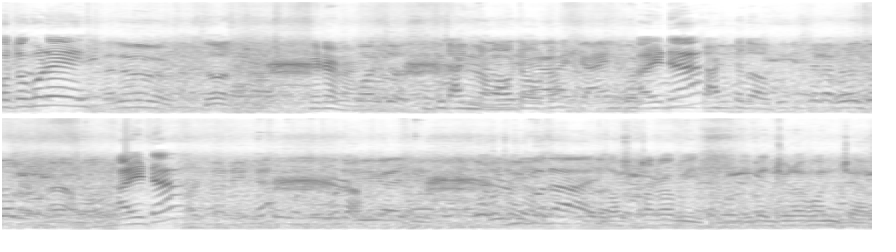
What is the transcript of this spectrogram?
কত করে? এটা না এটা নাম ওটা ওটা। আর এটা? আর এটা? দশ টাকা পিস, এটা জোড়া পঞ্চাশ।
